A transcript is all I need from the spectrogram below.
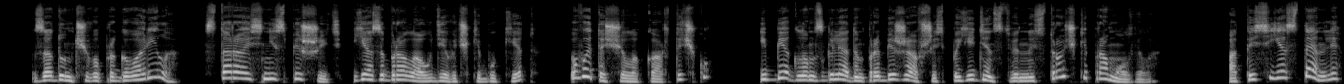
— задумчиво проговорила, стараясь не спешить. Я забрала у девочки букет, вытащила карточку и, беглым взглядом пробежавшись по единственной строчке, промолвила. «А ты сия Стэнли».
